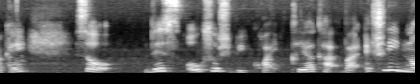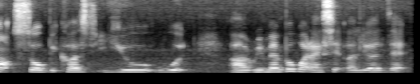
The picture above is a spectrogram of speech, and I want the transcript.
Okay, so this also should be quite clear cut, but actually not so because you would uh, remember what I said earlier that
